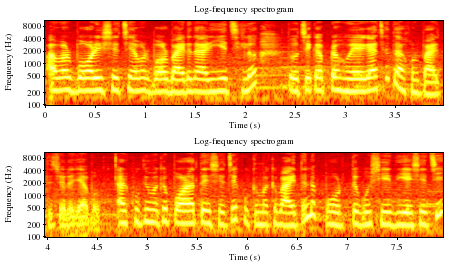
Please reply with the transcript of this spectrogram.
আমার বর এসেছে, আমার বর বাইরে দাঁড়িয়েছিল। তো চেক হয়ে গেছে, তো এখন বাড়িতে চলে যাব। আর কুকিমাকে পড়াতে এসেছে, কুকিমাকে বাড়িতে না পড়তে বসিয়ে দিয়ে এসেছি।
